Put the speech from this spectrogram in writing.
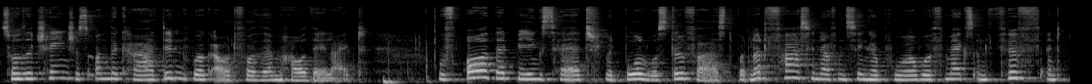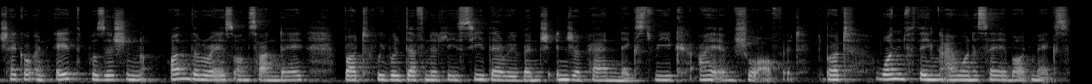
so the changes on the car didn't work out for them how they liked. With all that being said, Red Bull was still fast, but not fast enough in Singapore, with Max in fifth and Checo in eighth position on the race on Sunday. But we will definitely see their revenge in Japan next week, I am sure of it. But one thing I want to say about Max.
